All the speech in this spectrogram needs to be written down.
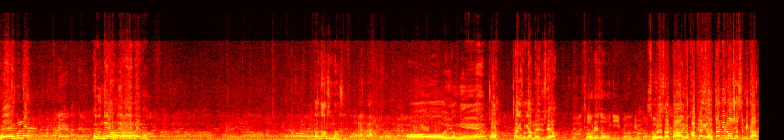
해 해볼래? 해본대요. 해봐 해봐 해봐. 아 나오세요 나오세요 오 형님 자 자기소개 한번 해주세요 서울에서 온 이병욱입니다. 서울에서 왔다 요 가평에 어쩐 일로 오셨습니까?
